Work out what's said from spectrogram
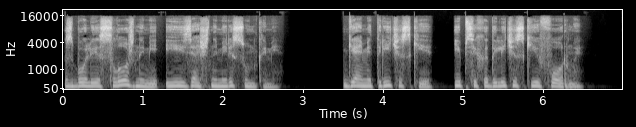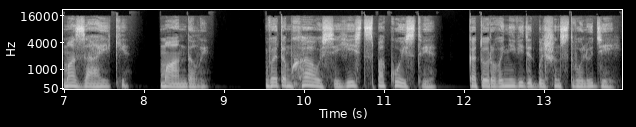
с более сложными и изящными рисунками. Геометрические и психоделические формы, мозаики, мандалы. В этом хаосе есть спокойствие, которого не видит большинство людей.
